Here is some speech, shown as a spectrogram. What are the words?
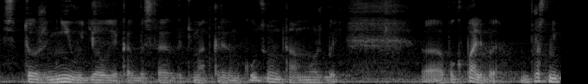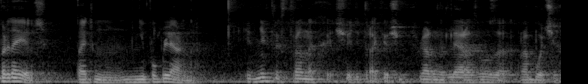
если тоже Нивы делали как бы с таким открытым кузовом, там, может быть, э, покупали бы. Просто не продается, поэтому не популярно. И в некоторых странах еще эти траки очень популярны для развоза рабочих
